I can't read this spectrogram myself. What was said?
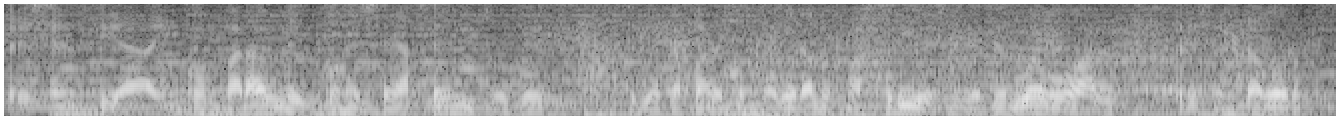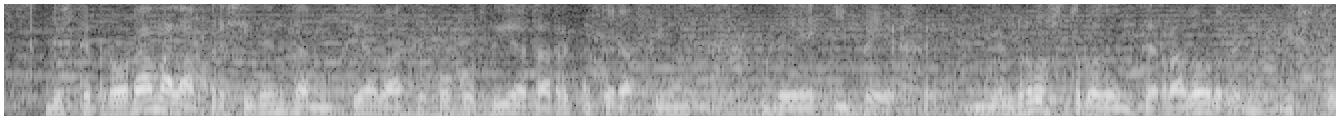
presencia incomparable y con ese acento que sería capaz de conmover a los más fríos y desde luego al presentador de este programa, la presidenta anunciaba hace pocos días la recuperación de IPF. Ni el rostro de enterrador del ministro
